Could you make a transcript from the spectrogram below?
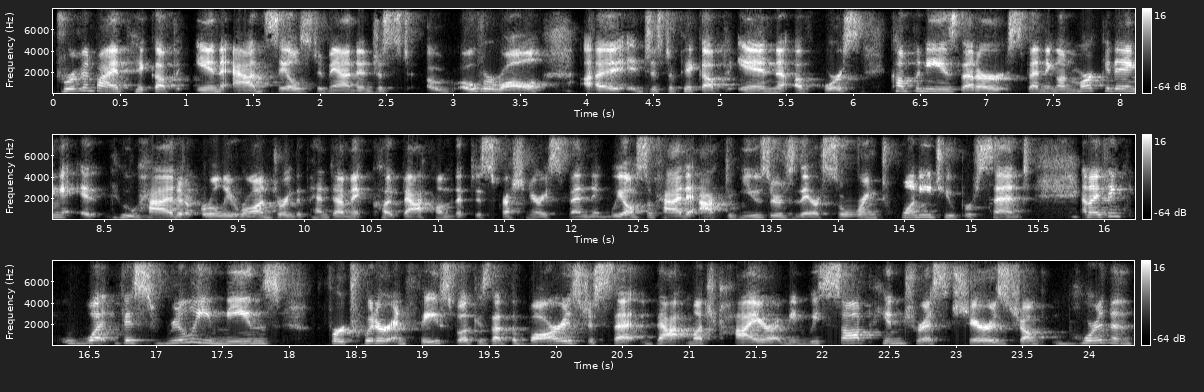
driven by a pickup in ad sales demand and just overall, uh, just a pickup in, of course, companies that are spending on marketing who had earlier on during the pandemic cut back on the discretionary spending. We also had active users there soaring 22%. And I think what this really means for Twitter and Facebook is that the bar is just set that much higher. I mean, we saw Pinterest shares jump more than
